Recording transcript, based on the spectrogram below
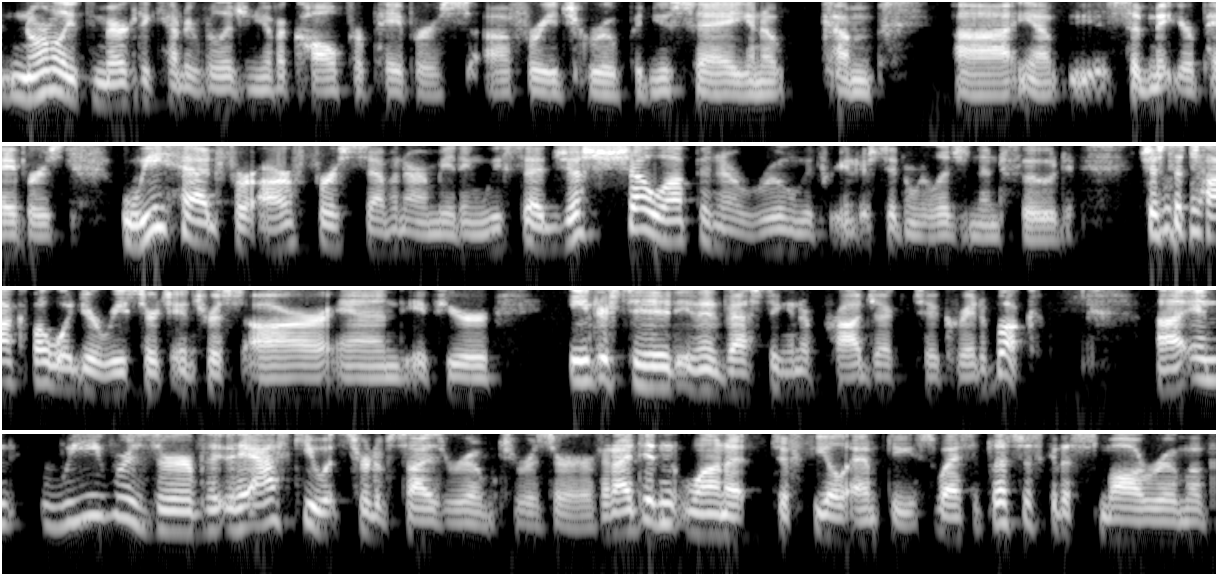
normally at the American Academy of Religion, you have a call for papers uh, for each group and you say, you know, come, uh, you know, submit your papers. We had for our first seminar meeting, we said, just show up in a room if you're interested in religion and food, just to talk about what your research interests are and if you're interested in investing in a project to create a book. Uh, and we reserve, they ask you what sort of size room to reserve. And I didn't want it to feel empty. So I said, let's just get a small room of,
